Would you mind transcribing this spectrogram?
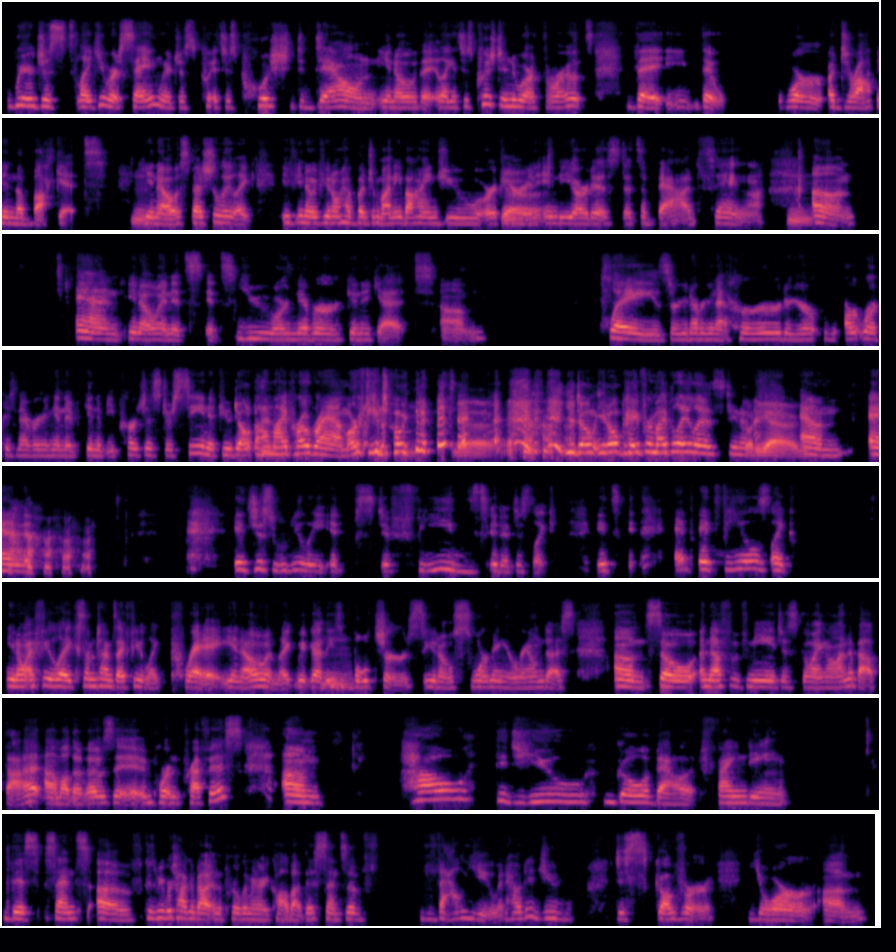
we're just like you were saying we're just it's just pushed down you know that like it's just pushed into our throats that that we're a drop in the bucket mm. you know especially like if you know if you don't have a bunch of money behind you or if yeah. you're an indie artist that's a bad thing mm. um and you know and it's it's you are never gonna get um plays or you're never going to get heard or your artwork is never going to be purchased or seen if you don't buy my program or if you don't you, know, you don't you don't pay for my playlist you know. Yeah um and it just really it, it feeds it it just like it's it, it feels like you know i feel like sometimes i feel like prey you know and like we've got these mm. vultures you know swarming around us um so enough of me just going on about that um although that was an important preface um how did you go about finding this sense of because we were talking about in the preliminary call about this sense of value and how did you discover your um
